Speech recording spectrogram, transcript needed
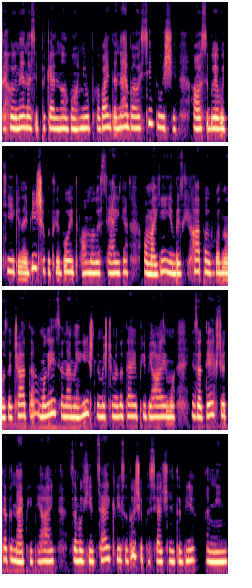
захорони нас від пекельного вогню, провадь до неба усі душі, а особливо ті, які найбільше потребують Твого милосердя. О Марія, без гріха первородного зачата, молися нами грішними, що ми до Тебе прибігаємо, і за тих, що в Тебе не прибігають, за ворогів церкві, за душі посвячені Тобі. Амінь.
